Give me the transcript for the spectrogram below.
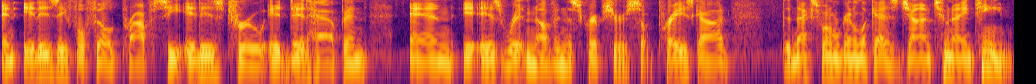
And it is a fulfilled prophecy. It is true. It did happen, and it is written of in the scriptures. So praise God. The next one we're going to look at is John 2:19.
